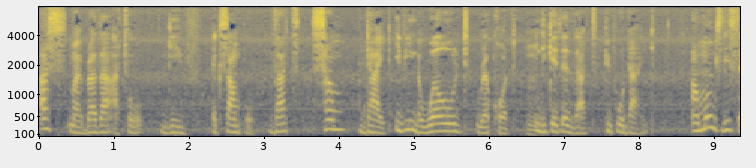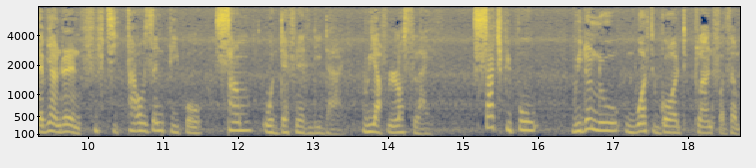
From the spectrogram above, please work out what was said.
as my brother Ato gave example, that some died, even the world record hmm. indicated that people died. Amongst these 750,000 people, some would definitely die. We have lost life. Such people, we don't know what God planned for them.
